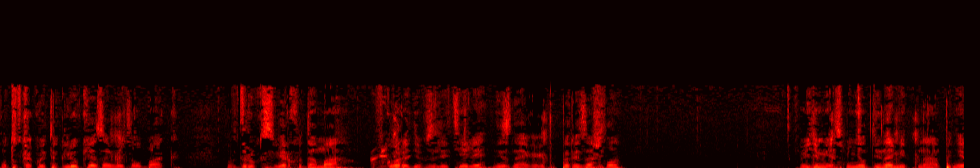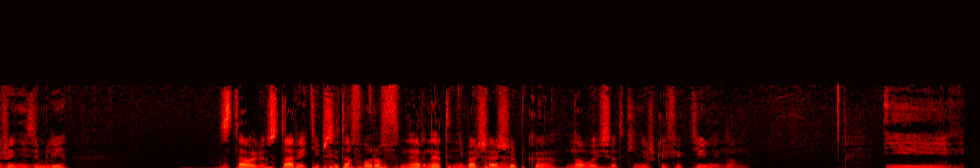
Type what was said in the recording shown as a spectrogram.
Вот тут какой-то глюк я заметил, баг. Вдруг сверху дома в городе взлетели, не знаю, как это произошло. Видимо, я сменил динамит на понижение земли. Ставлю старый тип светофоров. Наверное, это небольшая ошибка. Новый все-таки немножко эффективнее, но... И,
